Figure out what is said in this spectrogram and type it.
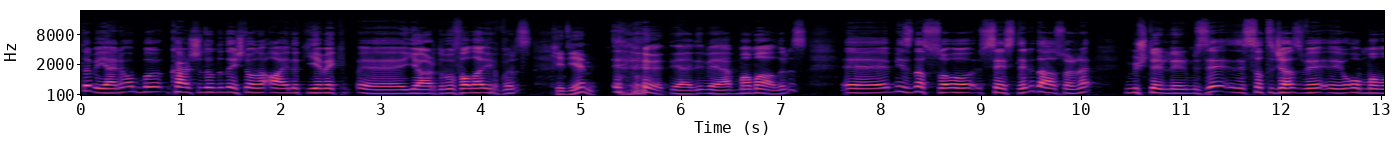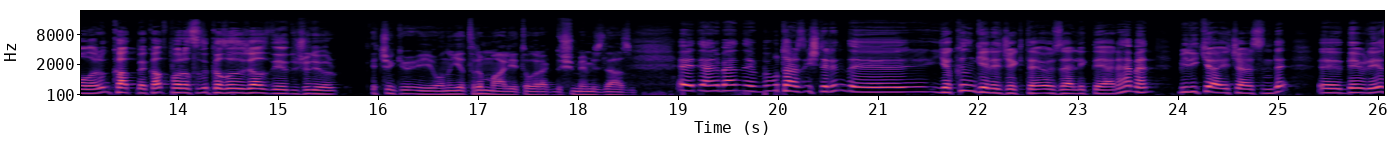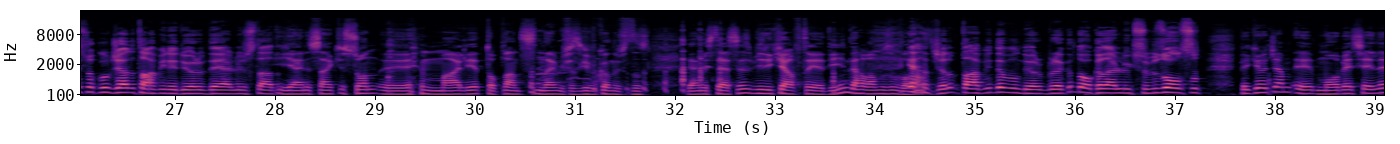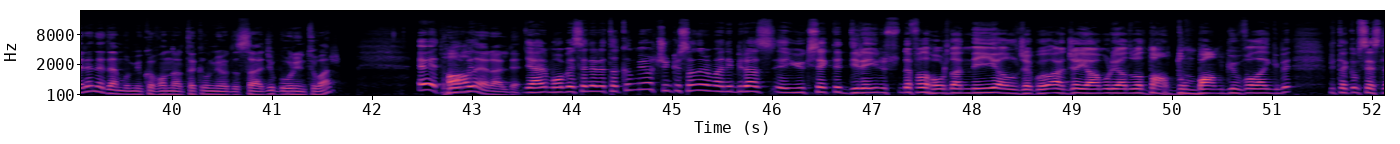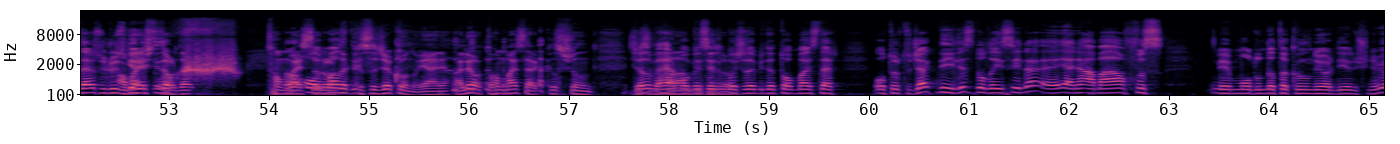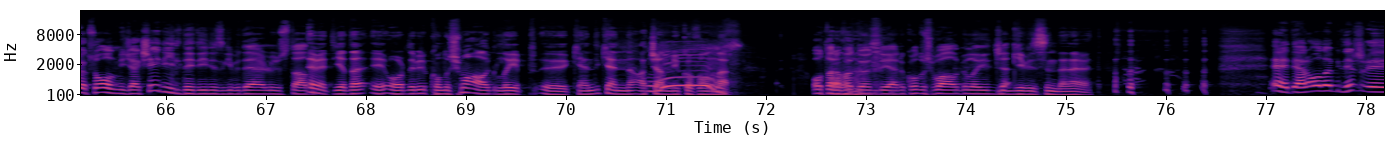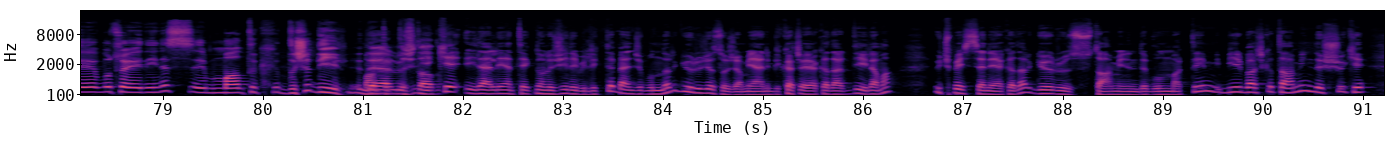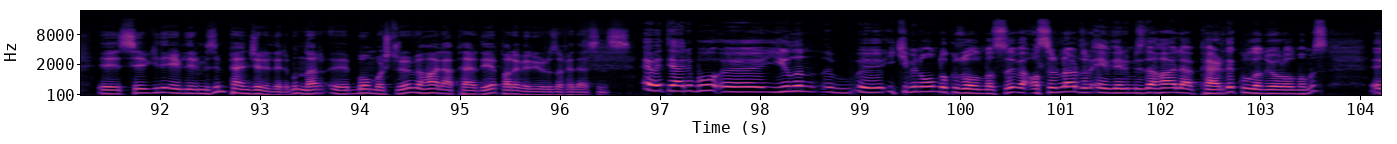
Tabii yani o bu karşılığında da işte ona aylık yemek e, yardımı falan yaparız. Kediye mi? evet yani veya mama alırız. E, biz nasılsa o sesleri daha sonra müşterilerimize e, satacağız ve e, o mamaların kat be kat parasını kazanacağız diye düşünüyorum. E çünkü e, onun yatırım maliyeti olarak düşünmemiz lazım. Evet yani ben e, bu tarz işlerin e, yakın gelecekte özellikle yani hemen 1-2 ay içerisinde devreye sokulacağını tahmin ediyorum değerli üstadım. Yani sanki son e, maliyet toplantısındaymışız gibi konuştunuz. Yani isterseniz bir iki haftaya deyin de havamızı bulalım. Ya canım tahminde bulunuyorum bırakın da o kadar lüksümüz olsun. Peki hocam e, neden bu mikrofonlar takılmıyordu sadece görüntü var? Evet Pahalı muhabbet- herhalde. Yani mobeselere takılmıyor çünkü sanırım hani biraz e, yüksekte direğin üstünde falan oradan neyi alacak o anca yağmur yağdığında dan dum bam gün falan gibi bir takım sesler rüzgar Ama işte zaman orada Tom Meister orada diye. kısacak onu. Yani alo Tom Meister kıs şunun canım her mobeselin başına bir de Tom Meister oturtacak değiliz. Dolayısıyla e, yani aman fıs e, modunda takılınıyor diye düşünüyorum. Yoksa olmayacak şey değil dediğiniz gibi değerli üstadım. Evet ya da e, orada bir konuşma algılayıp e, kendi kendine açan mikrofonlar O tarafa döndü yani konuşma algılayınca. gibisinden evet. Evet yani olabilir. E, bu söylediğiniz e, mantık dışı değil değerli Mantık dışı üstadım. ki ilerleyen teknolojiyle birlikte bence bunları göreceğiz hocam. Yani birkaç aya kadar değil ama 3-5 seneye kadar görürüz tahmininde bulunmaktayım. Bir başka tahmin de şu ki e, sevgili evlerimizin pencereleri. Bunlar e, bomboş duruyor ve hala perdeye para veriyoruz affedersiniz. Evet yani bu e, yılın e, 2019 olması ve asırlardır evlerimizde hala perde kullanıyor olmamız e,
